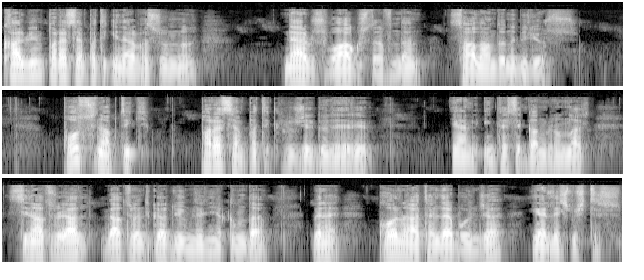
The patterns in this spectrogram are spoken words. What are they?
Kalbin parasempatik inervasyonunu nervus vagus tarafından sağlandığını biliyoruz. Postsinaptik parasempatik hücre gövdeleri yani intersek ganglionlar sinatürel ve atrioventriküler düğümlerin yakınında ve koroner arterler boyunca yerleşmiştir.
